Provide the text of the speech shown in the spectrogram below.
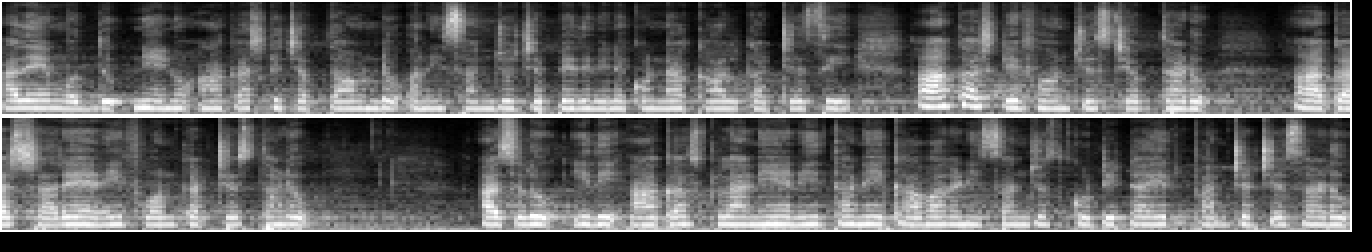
అదేం వద్దు నేను ఆకాష్కి చెప్తా ఉండు అని సంజు చెప్పేది వినకుండా కాల్ కట్ చేసి ఆకాష్కి ఫోన్ చేసి చెప్తాడు. ఆకాష్ సరే అని ఫోన్ కట్ చేస్తాడు. అసలు ఇది ఆకాష్ ప్లానే అని తనే కావాలని సంజు స్కూటీ టైర్ పంచర్ చేశాడు.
